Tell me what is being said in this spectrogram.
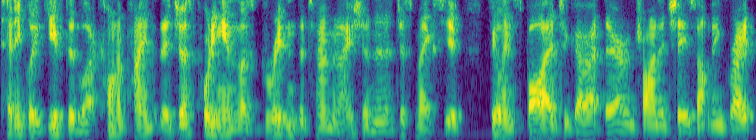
technically gifted, like Connor Pain, but they're just putting in those grit and determination. And it just makes you feel inspired to go out there and try and achieve something great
